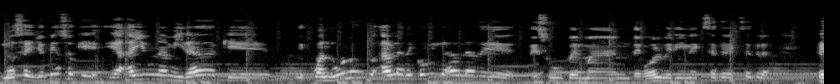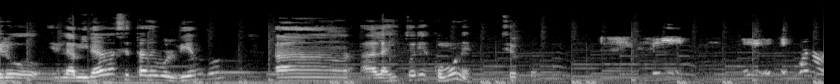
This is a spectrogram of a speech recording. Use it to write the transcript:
no sé, yo pienso que hay una mirada que cuando uno habla de cómic habla de, Superman, de Wolverine, etcétera, etcétera, pero la mirada se está devolviendo a, las historias comunes, ¿cierto? Sí, eh, es bueno,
